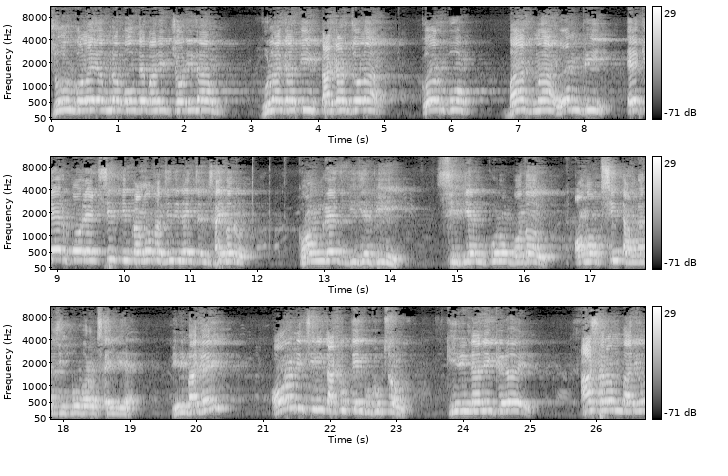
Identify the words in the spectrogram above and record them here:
জোর গলায় আমরা বলতে পারি চড়িলাম গুলাগাতি টাকার জলা, করবুক, বাগমা, ওমপি একের পর এক সিদ্ধি প্রামথা জিদি নাইছেন সাইমানো কংগ্রেস, বিজেপি, সিপিএম, কোন বদল, অমক সিট আমরা জিতবো বড় চাইলিয়া তিনি বাগে অরণি চিনি তাকুতে বুকুকচম কিরিনানি করে আসারাম বাড়িও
